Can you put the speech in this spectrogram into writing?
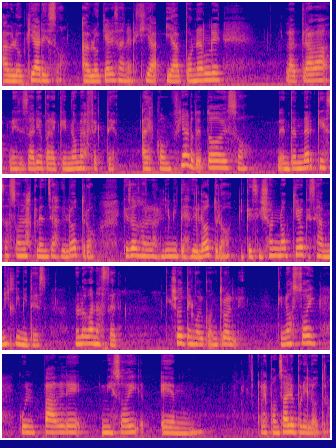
a bloquear eso, a bloquear esa energía y a ponerle la traba necesaria para que no me afecte, a desconfiar de todo eso, de entender que esas son las creencias del otro, que esos son los límites del otro y que si yo no quiero que sean mis límites, no lo van a hacer, que yo tengo el control, que no soy culpable ni soy em, responsable por el otro.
